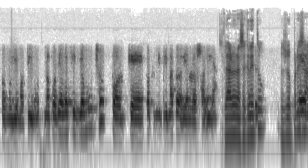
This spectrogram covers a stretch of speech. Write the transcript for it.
fue muy emotivo. No podía decir yo mucho porque, porque mi prima todavía no lo sabía. Claro, era secreto, es sorpresa. Era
